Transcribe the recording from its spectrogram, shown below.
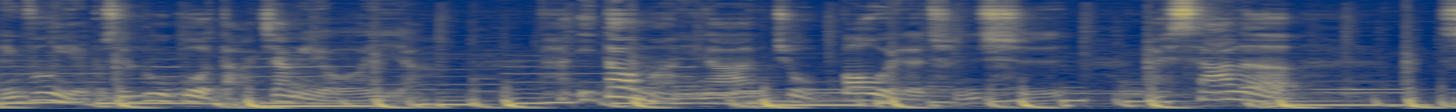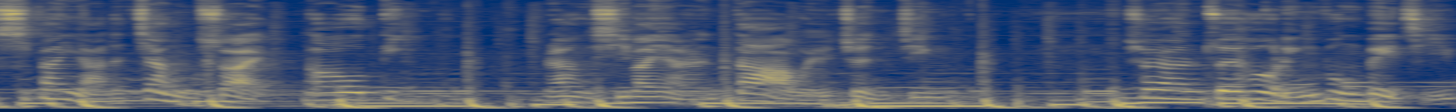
林凤也不是路过打酱油而已啊。他一到马尼拉就包围了城池，还杀了西班牙的将帅高地，让西班牙人大为震惊。虽然最后林凤被击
